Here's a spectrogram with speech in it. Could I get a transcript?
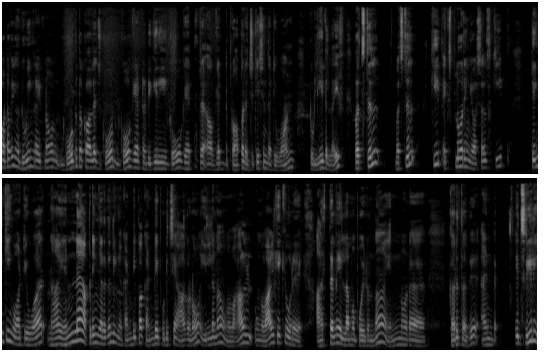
whatever you're doing right now go to the college go go get a degree go get uh, get the proper education that you want to lead a life but still but still keep exploring yourself keep thinking what you are நான் என்ன அப்படிங்கிறத நீங்கள் கண்டிப்பாக கண்டே பிடிச்சே ஆகணும் இல்லைன்னா உங்கள் வாழ் உங்கள் வாழ்க்கைக்கு ஒரு அர்த்தமே இல்லாமல் போயிடும் தான் என்னோட கருத்து அது and it's really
